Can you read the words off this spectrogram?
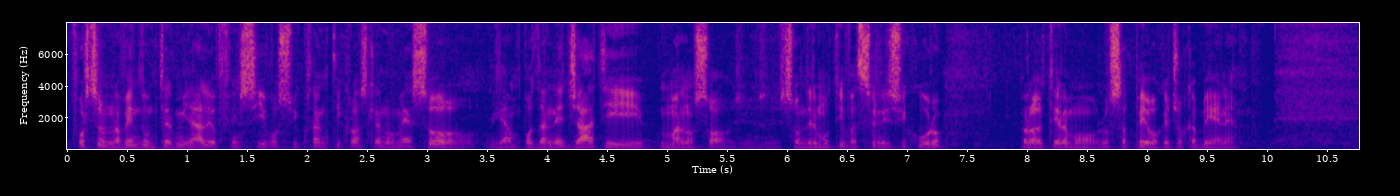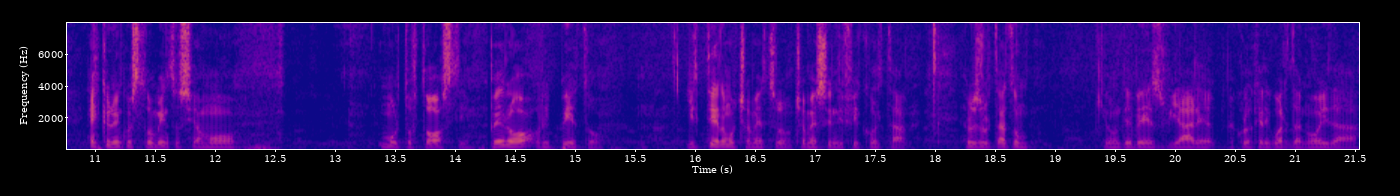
Forse non avendo un terminale offensivo sui tanti cross che hanno messo li ha un po' danneggiati, ma non so, sono delle motivazioni di sicuro, però Teramo lo sapevo che gioca bene, è che noi in questo momento siamo molto tosti, però ripeto, il Termo ci ha messo, ci ha messo in difficoltà, è un risultato che non deve sviare per quello che riguarda noi da,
